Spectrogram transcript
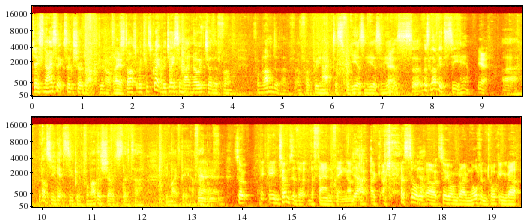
Jason Isaacs had showed up, you know, from Oh, yeah. the start, which was great. But Jason and I know each other from, from London and and for being actors for years and years and Yeah. years. So it was lovely to see him. Yeah. Uh, but also, you get to see people from other shows that uh, you might be a fan Yeah, of. yeah. So, in terms of the, the fan thing, um, Yeah. I, I, I saw Yeah. uh, saw you on Graham Norton talking about,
